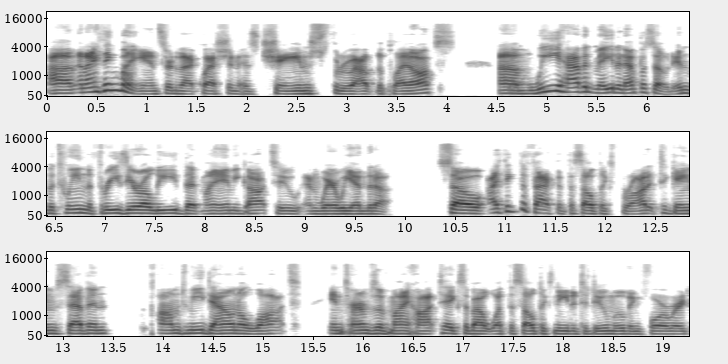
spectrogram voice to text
Um, and I think my answer to that question has changed throughout the playoffs. Um, we haven't made an episode in between the 3 0 lead that Miami got to and where we ended up. So I think the fact that the Celtics brought it to game seven calmed me down a lot in terms of my hot takes about what the Celtics needed to do moving forward.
